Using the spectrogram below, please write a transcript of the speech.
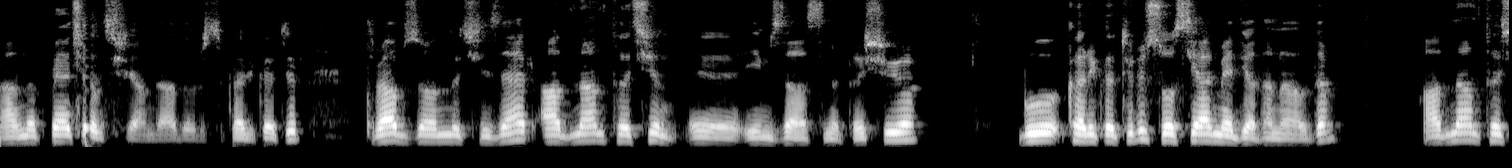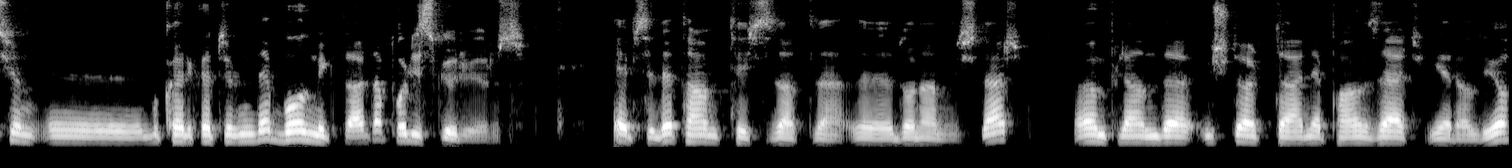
anlatmaya çalışacağım daha doğrusu karikatür. Trabzonlu çizer Adnan Taç'ın e, imzasını taşıyor. Bu karikatürü sosyal medyadan aldım. Adnan Taş'ın e, bu karikatüründe bol miktarda polis görüyoruz. Hepsi de tam teçhizatla e, donanmışlar. Ön planda 3-4 tane panzer yer alıyor.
